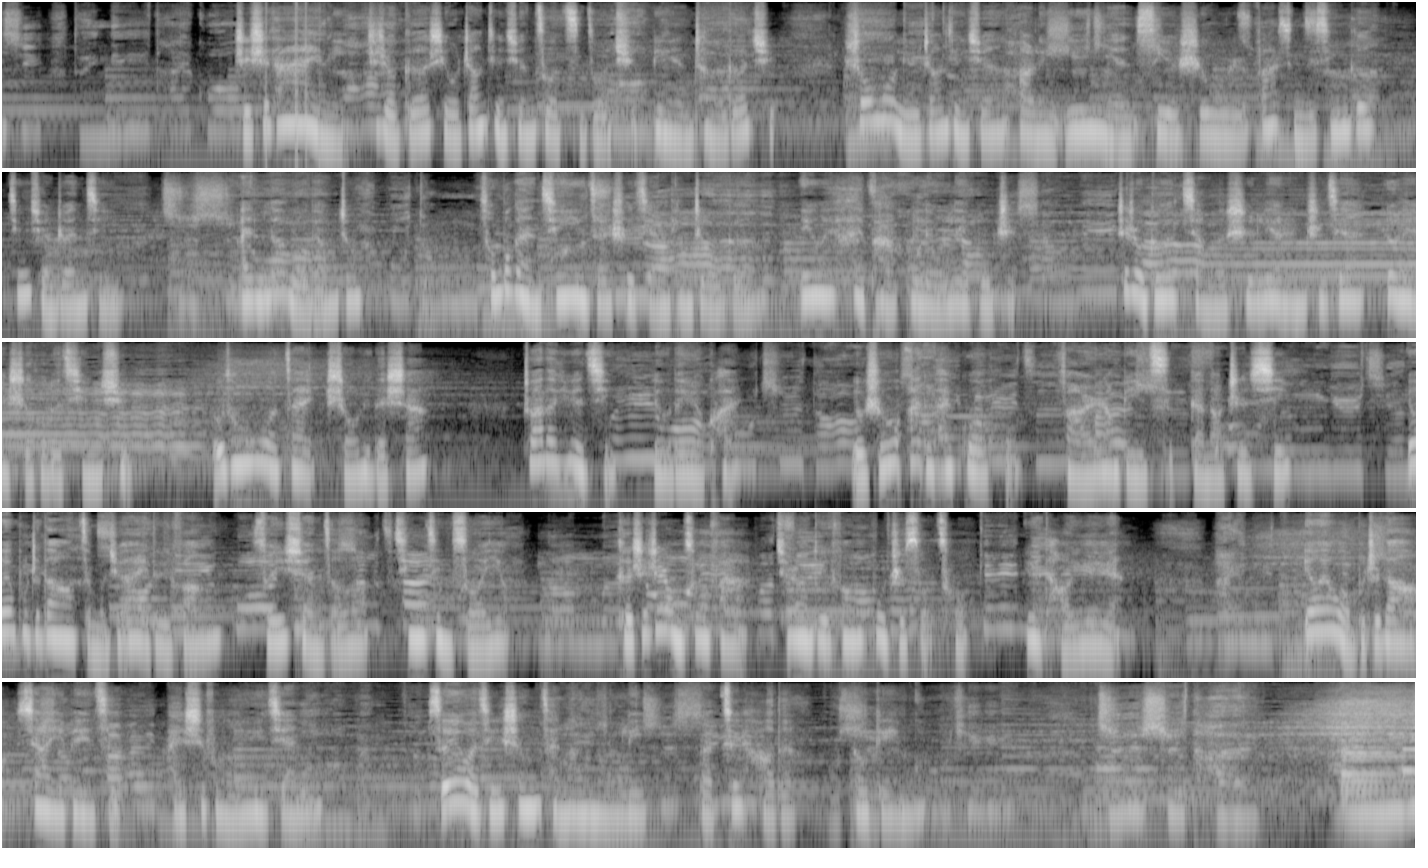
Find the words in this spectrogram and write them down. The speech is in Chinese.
只是他爱你这首歌是由张敬轩作词作曲并演唱的歌曲，收录于张敬轩二零一一年四月十五日发行的新歌精选专辑《I Love You》当中。从不敢轻易在睡前听这首歌，因为害怕会流泪不止。这首歌讲的是恋人之间热恋时候的情绪，如同握在手里的沙，抓得越紧，流得越快。有时候爱得太过火，反而让彼此感到窒息。因为不知道怎么去爱对方，所以选择了倾尽所有。可是这种做法却让对方不知所措，越逃越远。因为我不知道下一辈子。还是否能遇见你？所以我今生才那么努力，把最好的都给你。只是太爱你。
